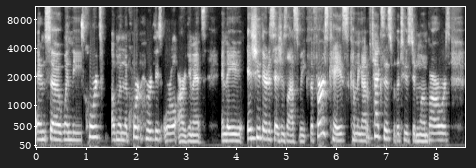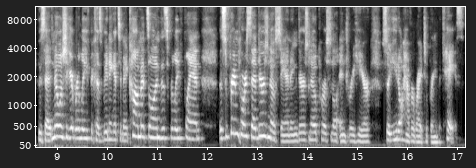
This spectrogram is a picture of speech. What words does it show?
And so when these courts, uh, when the court heard these oral arguments and they issued their decisions last week, the first case coming out of Texas with the two student loan borrowers who said no one should get relief because we didn't get to make comments on this relief plan, the Supreme Court said there's no standing, there's no personal injury here, so you don't have a right to bring the case.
